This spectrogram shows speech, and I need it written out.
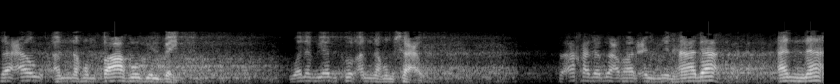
سعوا أنهم طافوا بالبيت ولم يذكر أنهم سعوا. فأخذ بعض العلم من هذا أن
